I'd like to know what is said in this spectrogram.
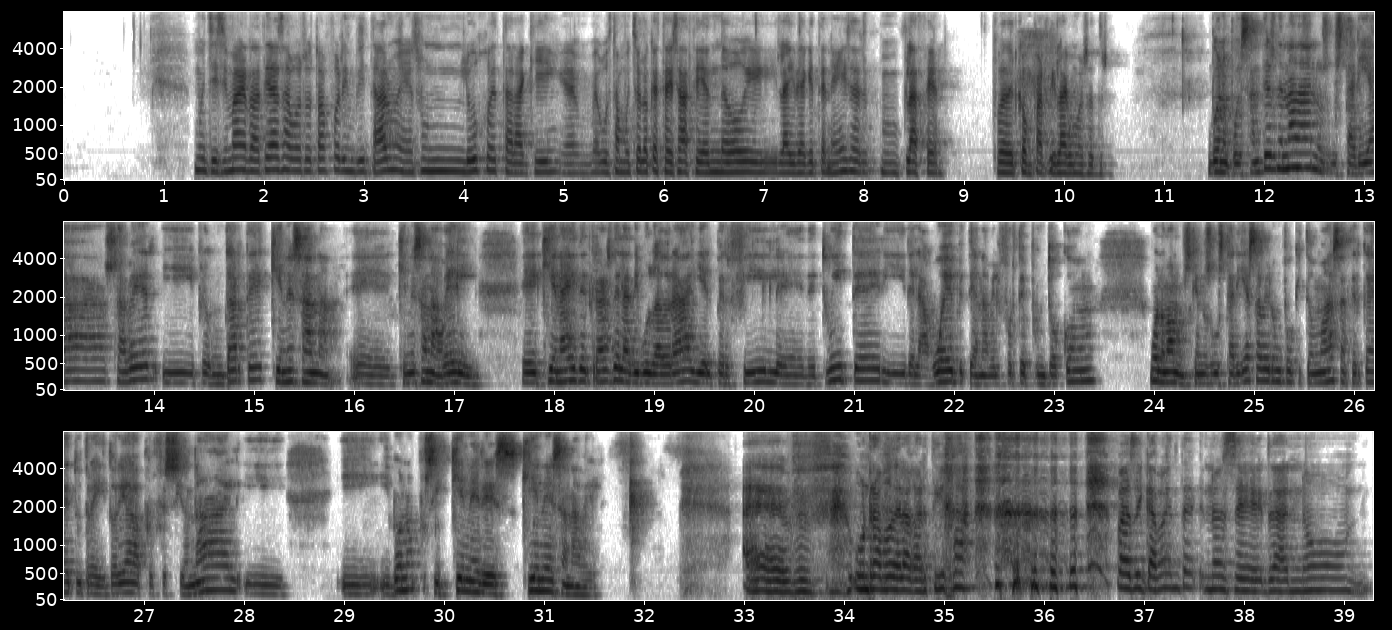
Muchísimas gracias a vosotras por invitarme. Es un lujo estar aquí. Eh, me gusta mucho lo que estáis haciendo y la idea que tenéis. Es un placer poder compartirla con vosotros. Bueno, pues antes de nada nos gustaría saber y preguntarte quién es Ana, eh, quién es Anabel, eh, quién hay detrás de la divulgadora y el perfil de Twitter y de la web de anabelforte.com. Bueno, vamos, que nos gustaría saber un poquito más acerca de tu trayectoria profesional y, bueno, pues sí, quién eres, quién es Anabel. Eh, un rabo de lagartija, básicamente. No sé, no,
